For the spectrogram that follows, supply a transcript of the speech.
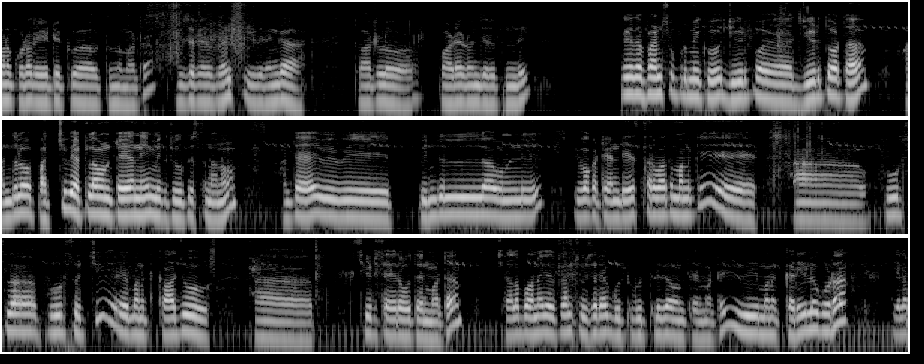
మనకు కూడా రేట్ ఎక్కువ అవుతుందన్నమాట. చూసారు కదా ఫ్రెండ్స్ ఈ విధంగా తోటలో పాడేయడం జరుగుతుంది. కదా ఫ్రెండ్స్ ఇప్పుడు మీకు జీడి జీడి తోట అందులో పచ్చివి ఎట్లా ఉంటాయని మీకు చూపిస్తున్నాను. అంటే ఇవి పిందుల్లో ఉండి ఇవి ఒక టెన్ డేస్ తర్వాత మనకి ఫ్రూట్స్లో ఫ్రూట్స్ వచ్చి మనకి కాజు సీడ్స్ తయారవుతాయి అనమాట చాలా బాగున్నాయి కదా ఫ్రెండ్స్ చూసారా? గుత్తు గుత్తులుగా ఉంటాయి అనమాట ఇవి మన కర్రీలో కూడా ఇలా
